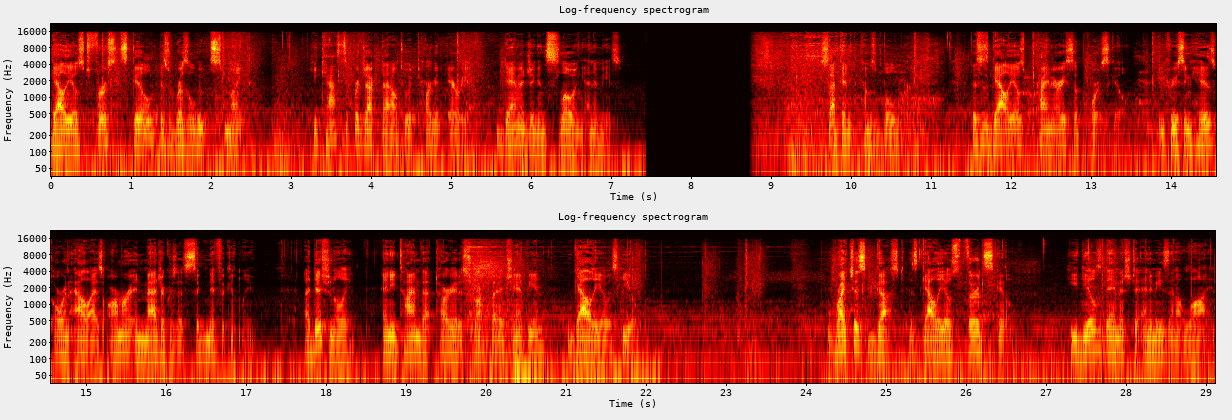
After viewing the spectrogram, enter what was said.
Galio's first skill is Resolute Smite. He casts a projectile to a target area, damaging and slowing enemies. Second comes Bulwark. This is Galio's primary support skill, increasing his or an ally's armor and magic resist significantly. Additionally, any time that target is struck by a champion, Galio is healed. Righteous Gust is Galio's third skill. He deals damage to enemies in a line,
